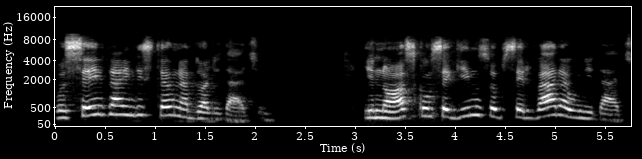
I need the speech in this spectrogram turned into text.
Vocês ainda estão na dualidade. E nós conseguimos observar a unidade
